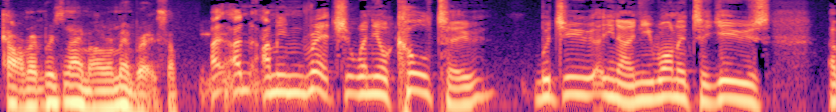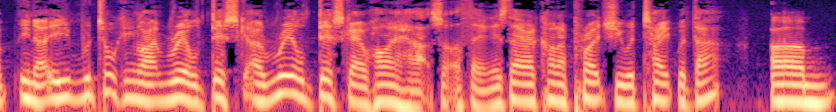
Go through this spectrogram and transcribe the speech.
Can't remember his name. I'll remember it. So. I, I, I mean, Rich, when you're called to, would you, you know, and you wanted to use, a, you know, we're talking like real disco, a real disco hi hat sort of thing. Is there a kind of approach you would take with that? Um,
